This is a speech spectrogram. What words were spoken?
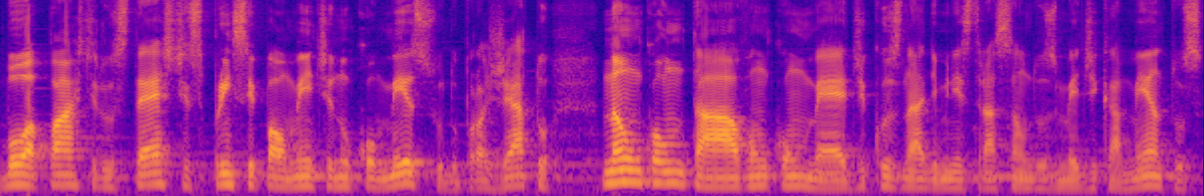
Boa parte dos testes, principalmente no começo do projeto, não contavam com médicos na administração dos medicamentos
